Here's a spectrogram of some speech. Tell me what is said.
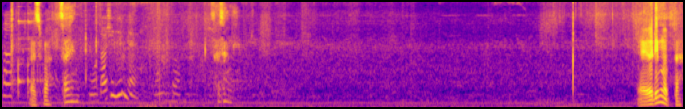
나이스파. 나이스 파. 사장, 어, 자신 있네. 사장님. 예, 어림없다.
